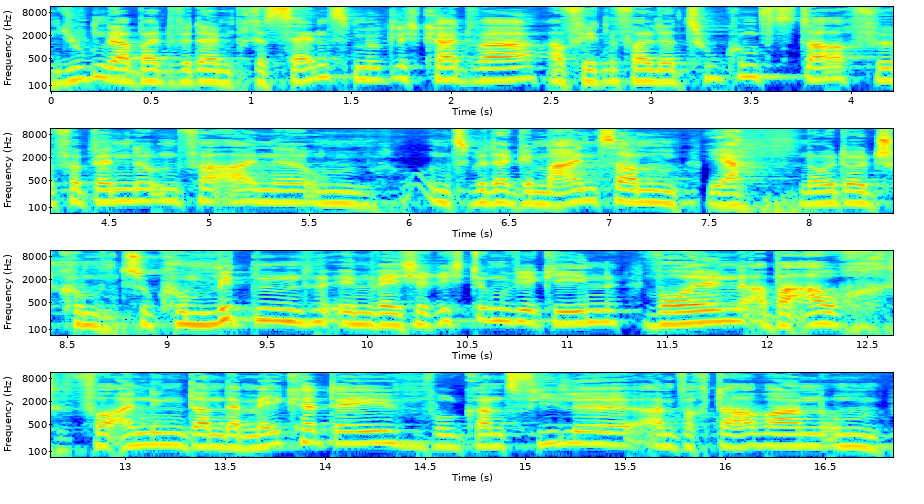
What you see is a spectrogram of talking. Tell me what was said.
Jugendarbeit wieder in Präsenzmöglichkeit war. Auf jeden Fall der Zukunftstag für Verbände und Vereine, um uns wieder gemeinsam, ja, neudeutsch zu committen, in welche Richtung wir gehen wollen. Aber auch vor allen Dingen dann der Maker Day, wo ganz viele einfach da waren, um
